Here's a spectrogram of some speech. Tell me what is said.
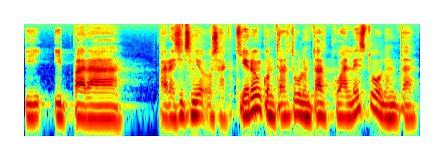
Y, y para, para decir, Señor, o sea, quiero encontrar tu voluntad. ¿Cuál es tu voluntad?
